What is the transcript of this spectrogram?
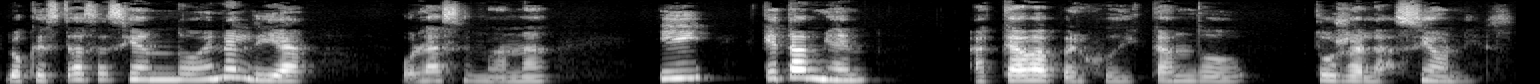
lo que estás haciendo en el día o la semana y que también acaba perjudicando tus relaciones.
